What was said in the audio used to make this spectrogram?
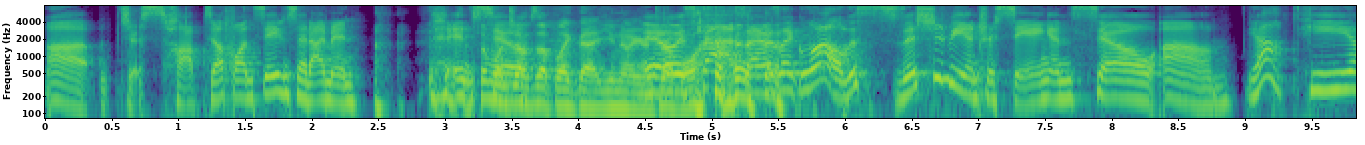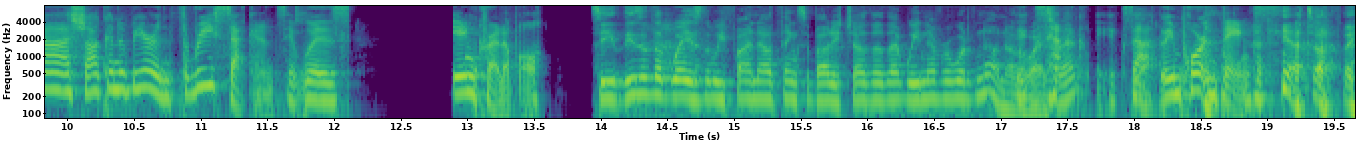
uh, just hopped up on stage and said, "I'm in." And if someone so- jumps up like that, you know you're in it trouble. was fast. I was like, well, this this should be interesting. And so, um, yeah, he uh, shotgun a beer in three seconds. It was incredible. See, these are the ways that we find out things about each other that we never would have known otherwise, right? exactly, exactly. Important things. Yeah, totally.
